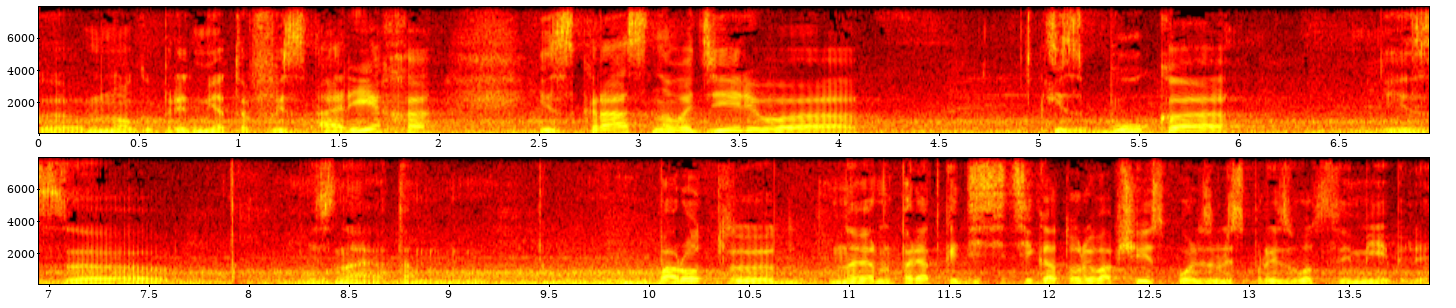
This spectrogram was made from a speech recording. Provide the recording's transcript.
э, много предметов из ореха, из красного дерева, из бука, из, э, не знаю, там пород, наверное, порядка 10, которые вообще использовались в производстве мебели.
